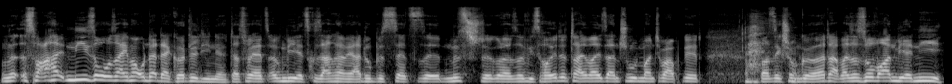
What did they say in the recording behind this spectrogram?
und es war halt nie so, sag ich mal, unter der Gürtellinie, dass wir jetzt irgendwie jetzt gesagt haben, ja, du bist jetzt ein Miststück oder so, wie es heute teilweise an Schulen manchmal abgeht, was ich schon gehört habe. Also so waren wir nie.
